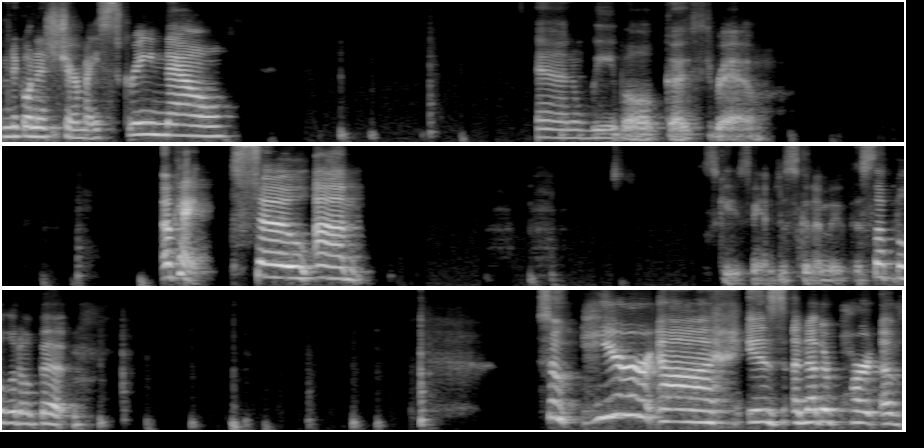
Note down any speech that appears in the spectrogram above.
I'm going to share my screen now, and we will go through. Okay, so um, excuse me, I'm just gonna move this up a little bit. So here uh, is another part of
